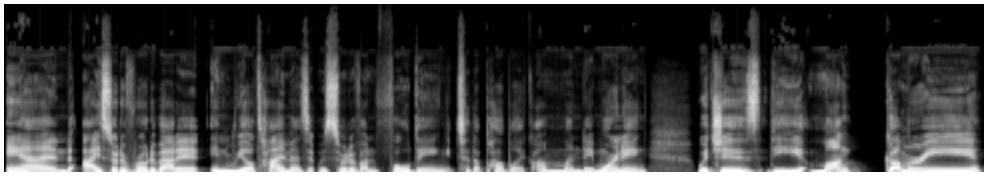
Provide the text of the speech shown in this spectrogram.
And I sort of wrote about it in real time as it was sort of unfolding to the public on Monday morning, which is the Mont Montgomery.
